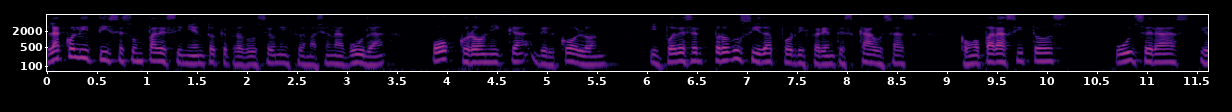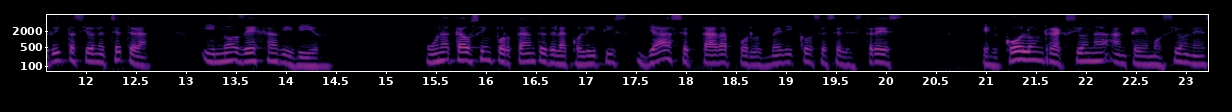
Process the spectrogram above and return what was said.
La colitis es un padecimiento que produce una inflamación aguda o crónica del colon y puede ser producida por diferentes causas como parásitos, úlceras, irritación, etc. y no deja vivir. Una causa importante de la colitis ya aceptada por los médicos es el estrés. El colon reacciona ante emociones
